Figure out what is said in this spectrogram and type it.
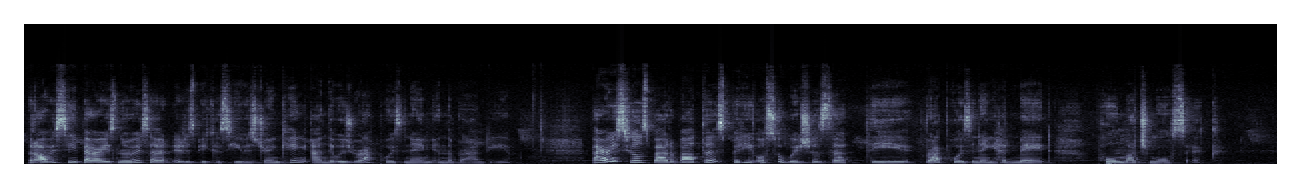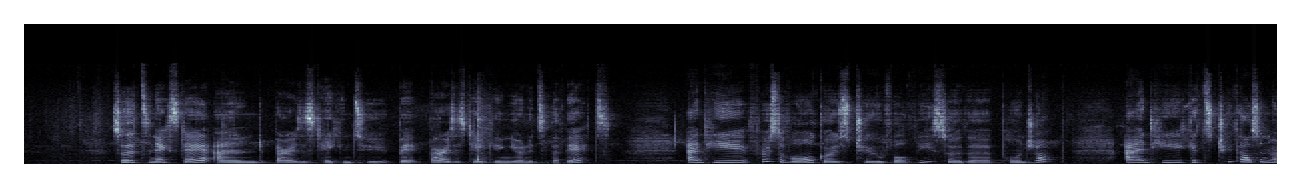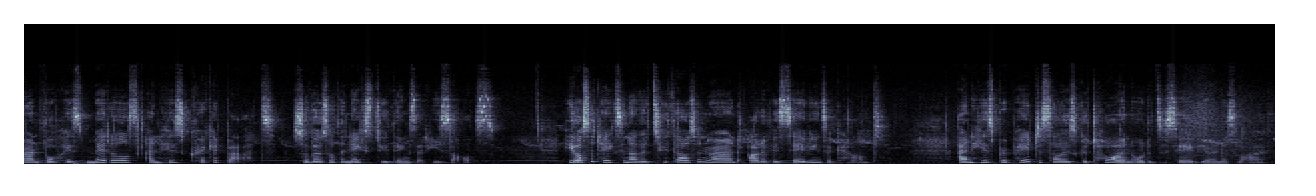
But obviously, Barry knows that it is because he was drinking and there was rat poisoning in the brandy. Barry feels bad about this, but he also wishes that the rat poisoning had made Paul much more sick. So it's the next day, and Barry's is taken to Barry's is taking Yona to the vet, and he first of all goes to Wolfie, so the pawn shop, and he gets two thousand rand for his medals and his cricket bat. So those are the next two things that he sells. He also takes another two thousand rand out of his savings account, and he is prepared to sell his guitar in order to save Yona's life.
